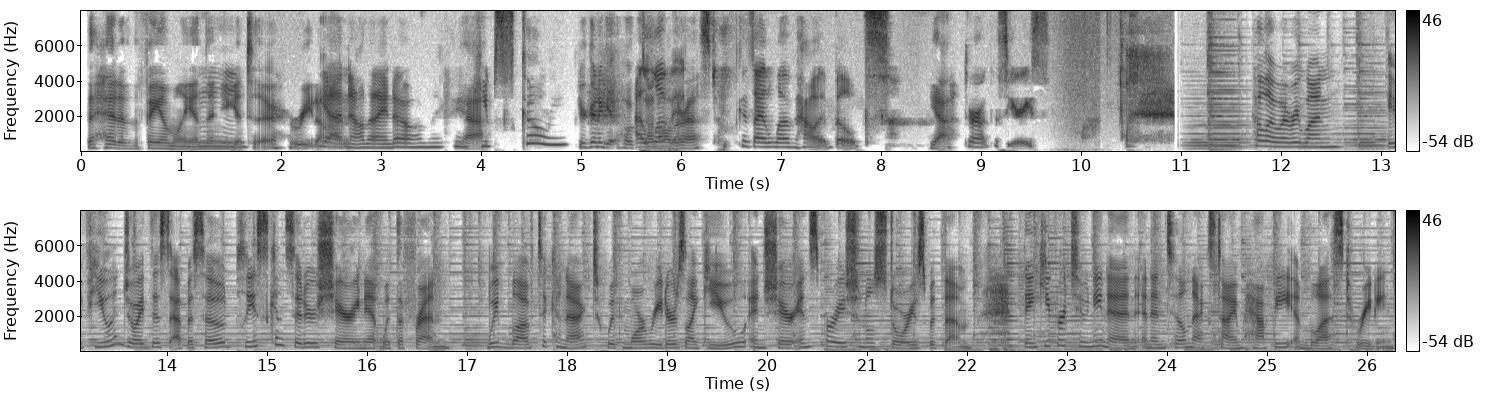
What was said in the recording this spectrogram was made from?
the head of the family and then you Mm. get to read on. Yeah, now that I know, I'm like, Yeah. it keeps going You're gonna get hooked I on love all the rest. because I love how it builds Yeah. throughout the series. Hello, everyone. If you enjoyed this episode, please consider sharing it with a friend. We'd love to connect with more readers like you and share inspirational stories with them. Thank you for tuning in, and until next time, happy and blessed reading.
